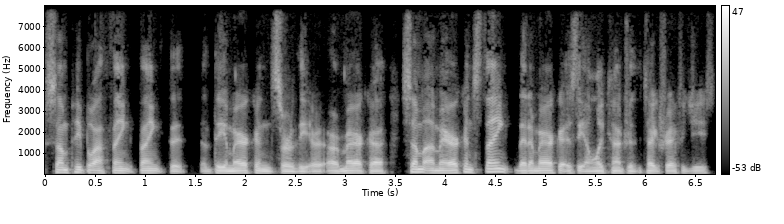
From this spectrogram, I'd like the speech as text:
some people I think think that the Americans or the or America, some Americans think that America is the only country that takes refugees.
